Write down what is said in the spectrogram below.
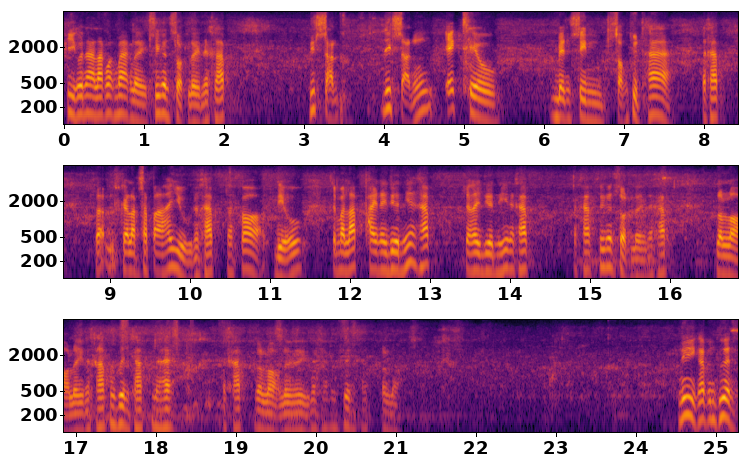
พี่เขาน่ารักมากๆเลยซื้อเงินสดเลยนะครับ นิสสันนิสสันเอ็กเทลเบนซิน 2.5 นะครับแล้วกำลังสปาให้อยู่นะครับ แล้วก็เดี๋ยวจะมารับภายในเดือนนี้ครับจะในเดือนนี้นะครับนะครับซื้อเงินสดเลยนะครับหล่อๆเลยนะครับเพื่อนๆครับนะฮะนะครับหล่อๆเลยนะครับเพื่อนๆครับหล่อๆนี่ครับเพื่อนๆ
